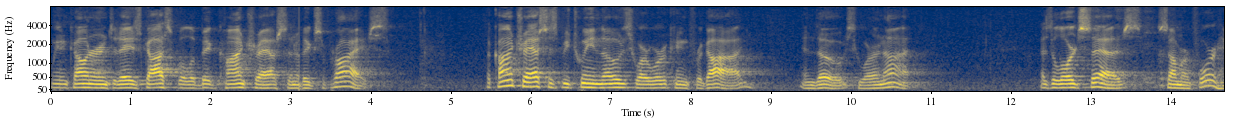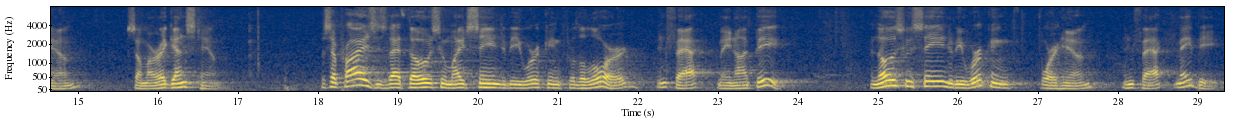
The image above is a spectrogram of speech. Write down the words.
we encounter in today's gospel a big contrast and a big surprise. The contrast is between those who are working for God and those who are not. As the Lord says, some are for him, some are against him. The surprise is that those who might seem to be working for the Lord, in fact, may not be. And those who seem to be working for him, in fact, may be.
